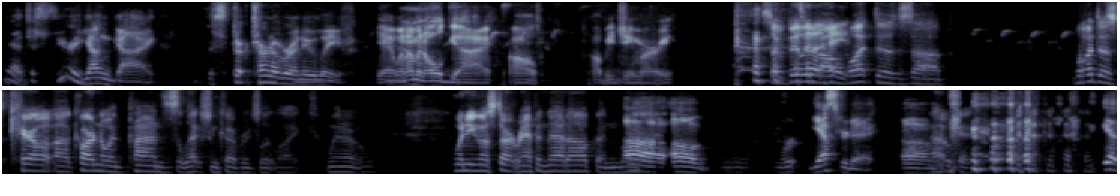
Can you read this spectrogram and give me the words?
Yeah, just you're a young guy. Just tur- turn over a new leaf. Yeah, You when know? I'm an old guy, I'll I'll be G. Murray. So Billy So, Ball, hey- what does uh, what does Carol uh, Cardinal and Pines election coverage look like? When are, when are you going to start ramping that up? And what- Uh, uh, r- yesterday, Um, Ah, okay. yeah,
